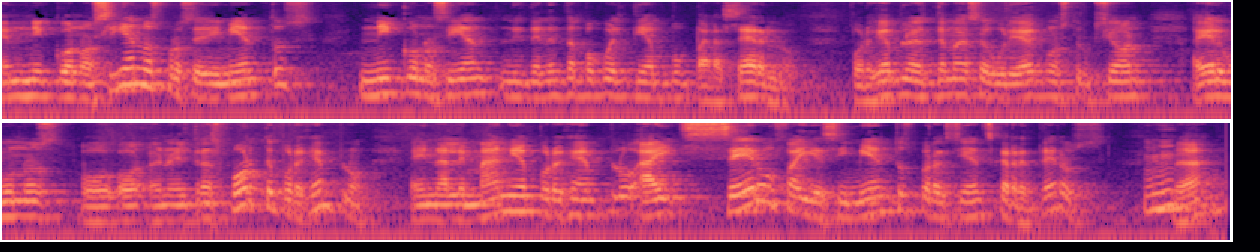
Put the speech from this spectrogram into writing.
ni conocían los procedimientos, ni conocían, ni tenían tampoco el tiempo para hacerlo. Por ejemplo, en el tema de seguridad de construcción, hay algunos, o, en el transporte, por ejemplo, en Alemania, por ejemplo, hay cero fallecimientos por accidentes carreteros, ¿verdad?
